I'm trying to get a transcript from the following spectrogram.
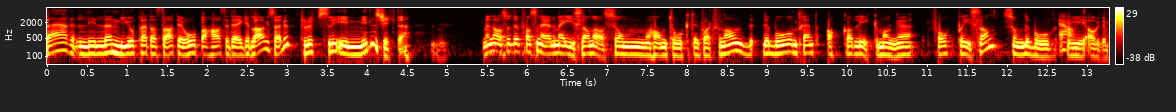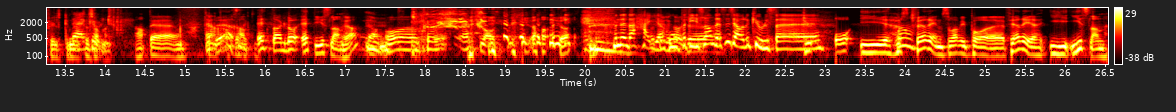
hver lille nyoppretta stat i Europa har sitt eget lag, så er du plutselig i middelsjiktet. Men altså det fascinerende med Island, da, som han tok til kvartfinalen, det bor omtrent akkurat like mange folk på Island som det bor ja. i Agder-fylkene til sammen. Ja. Det, ja. det, er sant. Ett Agder, ett Island. Ja, Og ett lag. Men det der heiahopet til Island, det syns jeg var det kuleste. Du, og i høstferien så var vi på eh, ferie i Island.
